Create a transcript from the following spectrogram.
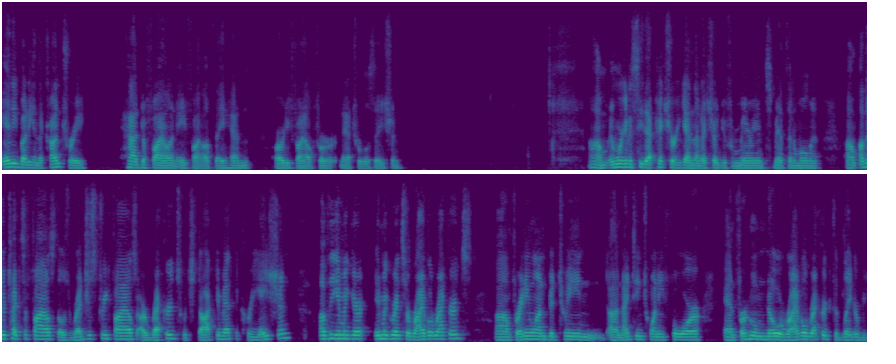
anybody in the country had to file an A file if they hadn't already filed for naturalization. Um, and we're going to see that picture again that I showed you from Marian Smith in a moment. Um, other types of files, those registry files are records which document the creation of the immigrant, immigrant's arrival records um, for anyone between uh, 1924 and for whom no arrival record could later be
